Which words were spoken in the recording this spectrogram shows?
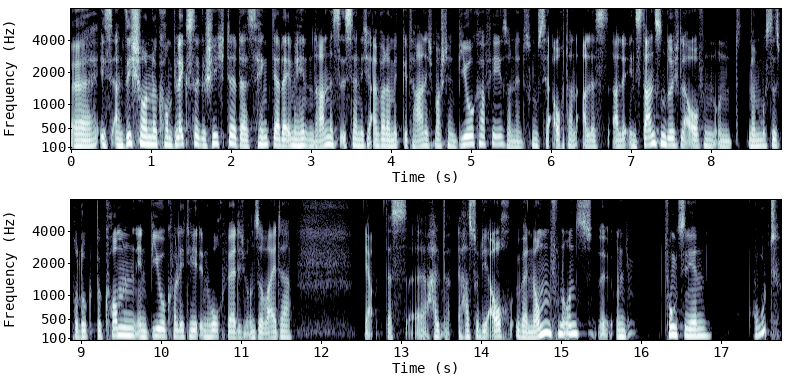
äh, ist an sich schon eine komplexe Geschichte. Das hängt ja da immer hinten dran. Es ist ja nicht einfach damit getan, ich mache schnell einen Bio-Kaffee, sondern es muss ja auch dann alles, alle Instanzen durchlaufen und man muss das Produkt bekommen in Bio-Qualität, in hochwertig und so weiter. Ja, das äh, hast du die auch übernommen von uns äh, und funktionieren gut.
